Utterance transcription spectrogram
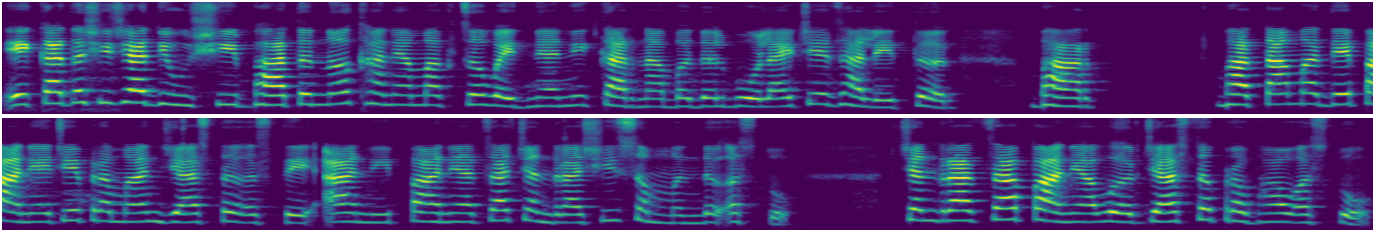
एकादशीच्या दिवशी भात न खाण्यामागचं वैज्ञानिक कारणाबद्दल बोलायचे झाले तर भार भातामध्ये पाण्याचे प्रमाण जास्त असते आणि पाण्याचा चंद्राशी संबंध असतो. चंद्राचा पाण्यावर जास्त प्रभाव असतो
